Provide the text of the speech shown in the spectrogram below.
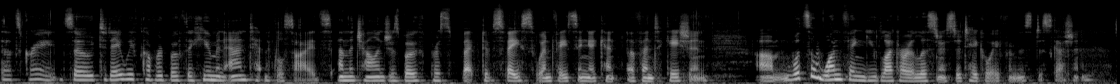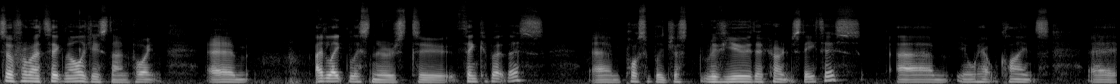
that's great. So today we've covered both the human and technical sides and the challenges both perspectives face when facing authentication. Um, what's the one thing you'd like our listeners to take away from this discussion? So, from a technology standpoint, um, I'd like listeners to think about this um, possibly just review their current status. Um, you know, we help clients uh,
